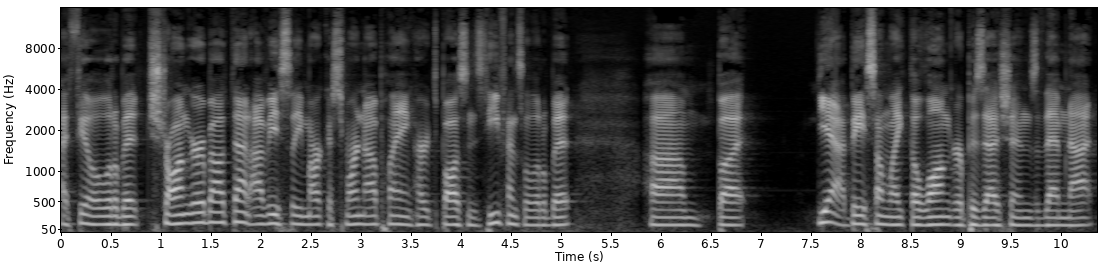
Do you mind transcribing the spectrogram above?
I feel a little bit stronger about that. Obviously, Marcus Smart not playing hurts Boston's defense a little bit. Um, but yeah, based on like the longer possessions, them not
